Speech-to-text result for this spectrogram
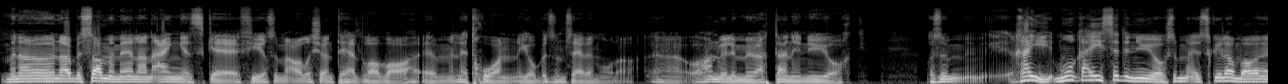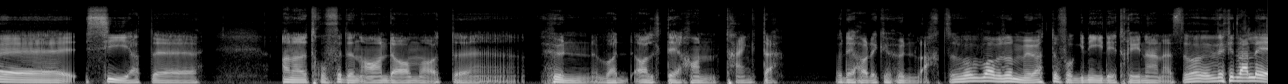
Men hun hadde blitt sammen med en eller annen engelsk eh, fyr som jeg aldri skjønte helt hva var, eh, men jeg tror han jobbet som seriemorder, eh, og han ville møte henne i New York. Og så rei, må hun reise til New York, så skulle han bare eh, si at eh, han hadde truffet en annen dame, at hun var alt det han trengte. Og det hadde ikke hun vært. Så det var bare sånn møte for å gni det i trynet hennes. Det virket veldig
